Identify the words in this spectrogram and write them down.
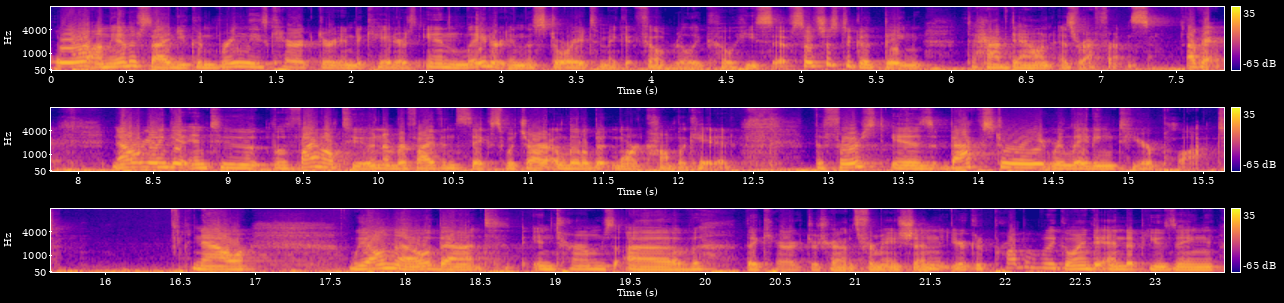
Or on the other side, you can bring these character indicators in later in the story to make it feel really cohesive. So it's just a good thing to have down as reference. Okay, now we're going to get into the final two, number five and six, which are a little bit more complicated. The first is backstory relating to your plot. Now, we all know that in terms of the character transformation, you're probably going to end up using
